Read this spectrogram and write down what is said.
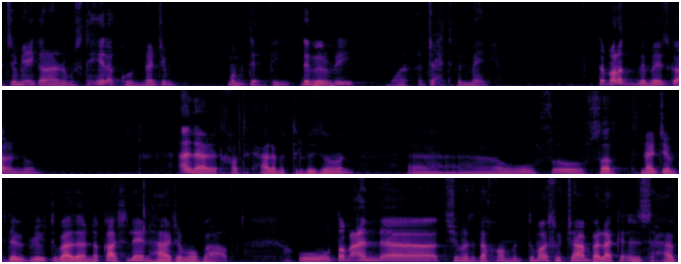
الجميع قال أنا مستحيل أكون نجم مبدع في W وأنا نجحت في ال Mania. طبعا رد ميز قال أنه أنا اللي دخلتك عالم التلفزيون آه وصرت نجم في W تبادل النقاش لين هاجموا بعض. وطبعا آه تدخل من توماسو تشامبا لكن انسحب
